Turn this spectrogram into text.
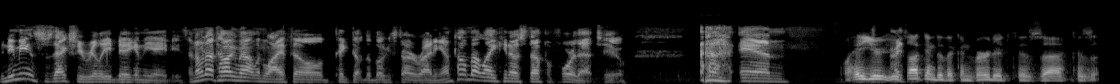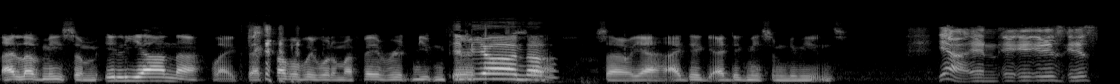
The New Mutants was actually really big in the '80s, and I'm not talking about when Liefeld picked up the book and started writing. I'm talking about like you know stuff before that too. and Well, hey, you're you're I- talking to the converted because because I love me some Illyana. Like that's probably one of my favorite mutant characters. Illyana. So, so yeah, I dig I dig me some New Mutants. Yeah, and it, it is it is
